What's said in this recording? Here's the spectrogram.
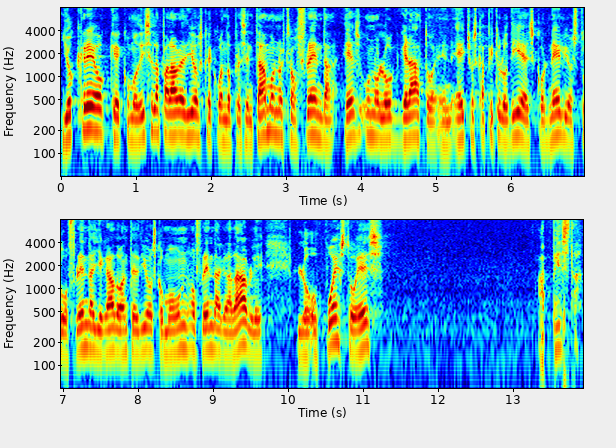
yo creo que como dice la palabra de Dios, que cuando presentamos nuestra ofrenda es un olor grato. En Hechos capítulo 10, Cornelios, tu ofrenda ha llegado ante Dios como una ofrenda agradable. Lo opuesto es apesta.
